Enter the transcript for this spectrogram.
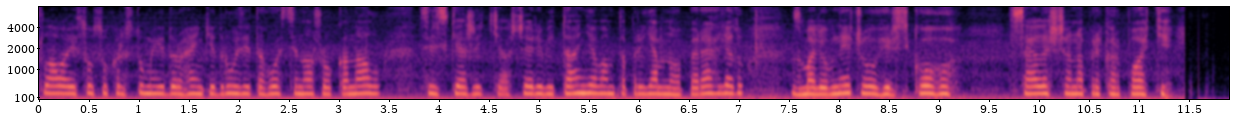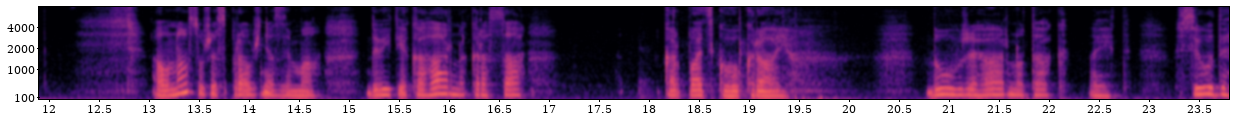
Слава Ісусу Христу, мої дорогенькі друзі та гості нашого каналу Сільське життя. Щирі вітання вам та приємного перегляду з мальовничого гірського селища на Прикарпатті. А у нас уже справжня зима. Дивіться, яка гарна краса Карпатського краю. Дуже гарно так. Дивіться. Всюди,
